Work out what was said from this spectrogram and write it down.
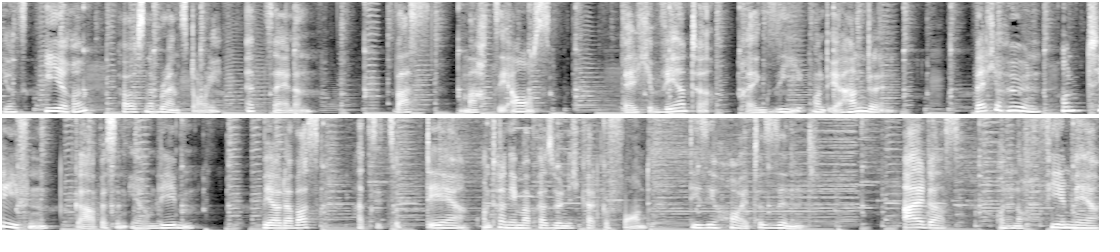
die uns ihre Personal Brand Story erzählen. Was macht sie aus? Welche Werte prägen sie und ihr Handeln? Welche Höhen und Tiefen gab es in ihrem Leben? Wer oder was hat sie zu der Unternehmerpersönlichkeit geformt, die sie heute sind? All das und noch viel mehr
